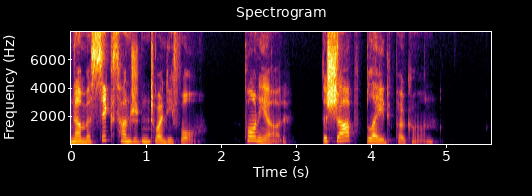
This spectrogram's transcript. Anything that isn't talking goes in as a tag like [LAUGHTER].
Number 624. Pawniard, the sharp blade Pokemon.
